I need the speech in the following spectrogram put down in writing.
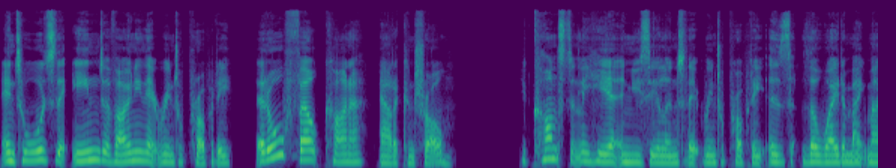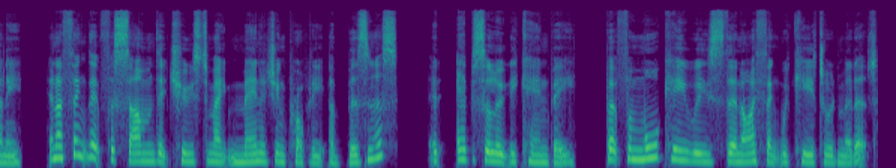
and towards the end of owning that rental property, it all felt kind of out of control. You constantly hear in New Zealand that rental property is the way to make money, and I think that for some that choose to make managing property a business, it absolutely can be. But for more Kiwis than I think would care to admit it,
